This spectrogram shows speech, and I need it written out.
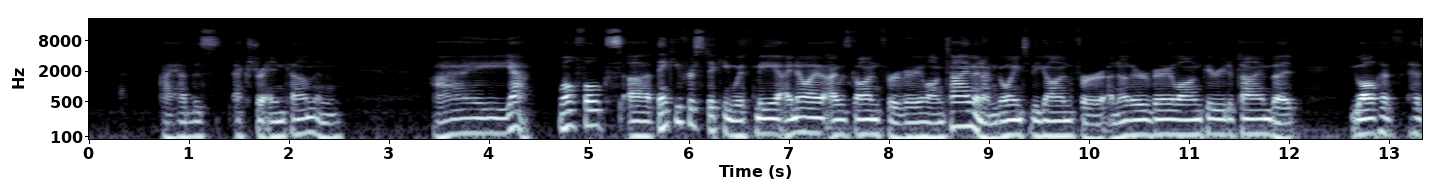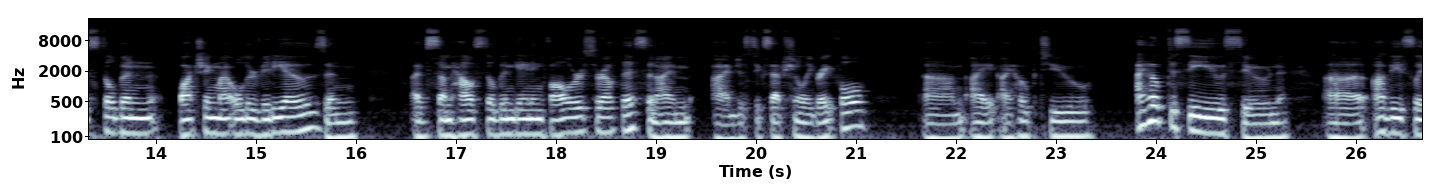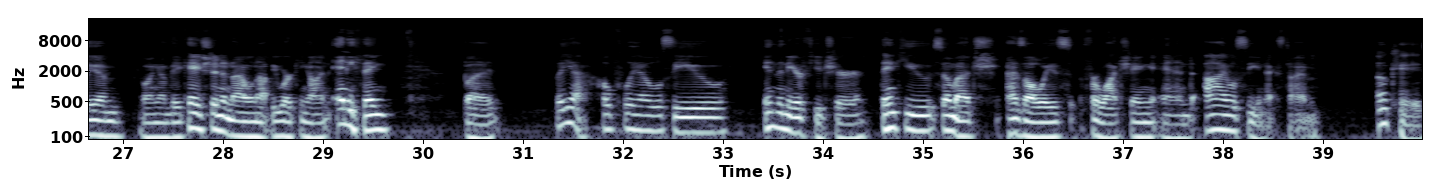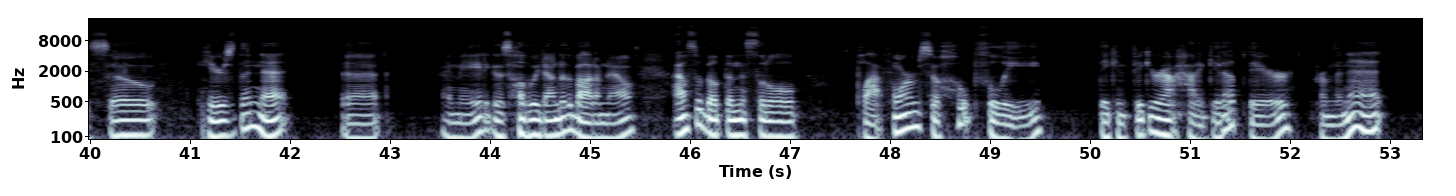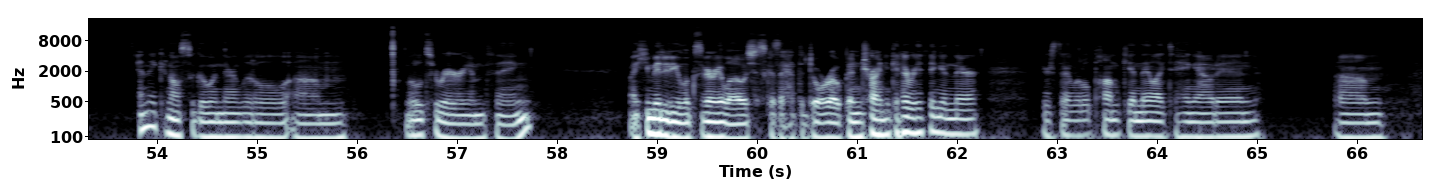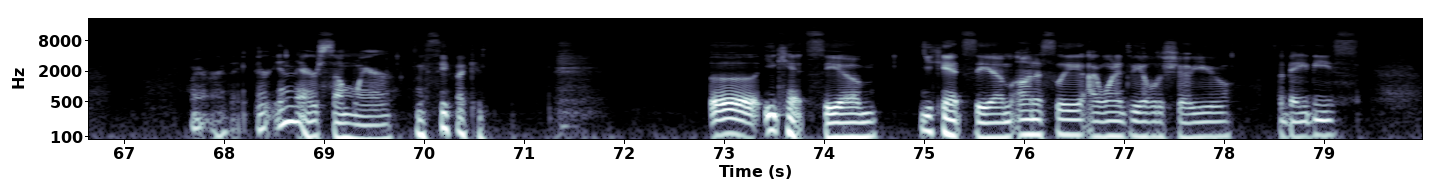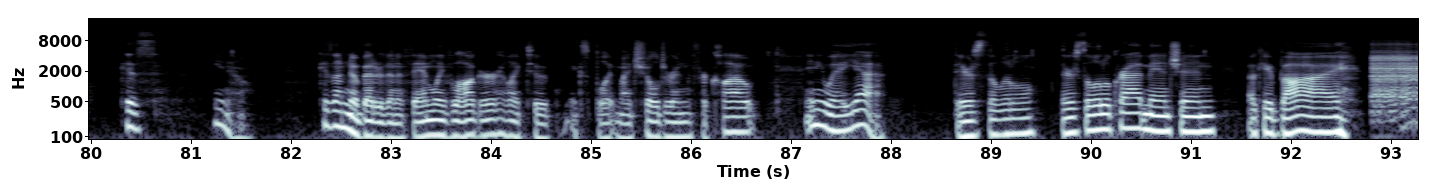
I have this extra income and I, yeah. Well, folks, uh, thank you for sticking with me. I know I, I was gone for a very long time and I'm going to be gone for another very long period of time, but you all have, have still been watching my older videos and I've somehow still been gaining followers throughout this and I'm I'm just exceptionally grateful. Um, I, I hope to I hope to see you soon. Uh, obviously, I'm going on vacation and I will not be working on anything, but but yeah, hopefully I will see you in the near future. Thank you so much, as always, for watching, and I will see you next time. Okay, so here's the net that I made. It goes all the way down to the bottom now. I also built them this little platform, so hopefully they can figure out how to get up there from the net, and they can also go in their little, um, little terrarium thing. My humidity looks very low. It's just because I had the door open trying to get everything in there. There's their little pumpkin they like to hang out in. Um, where are they? They're in there somewhere. Let me see if I can... Uh, you can't see them. You can't see them. Honestly, I wanted to be able to show you the babies. Because, you know, because I'm no better than a family vlogger. I like to exploit my children for clout. Anyway, yeah, there's the little, there's the little crab mansion. Okay, bye.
